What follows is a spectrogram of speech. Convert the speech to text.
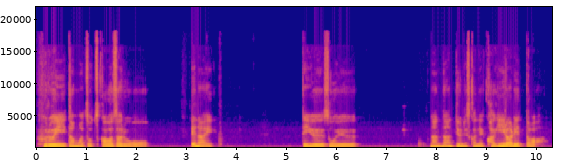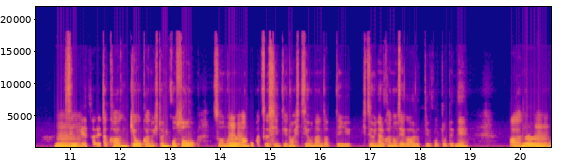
古い端末を使わざるを得ないっていう、そういう、なんなんていうんですかね、限られた、うん制限された環境下の人にこそ、そのうん暗号化通信っていうのは必要なんだっていう、必要になる可能性があるっていうことでね、あの、うん。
